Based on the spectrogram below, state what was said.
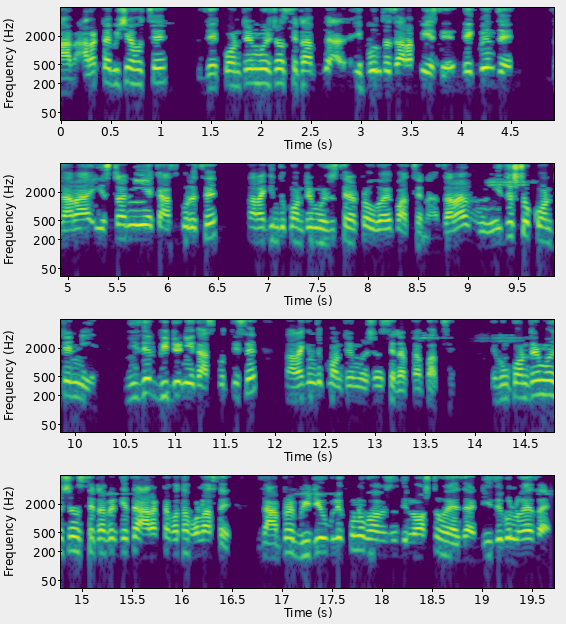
আর আরেকটা বিষয় হচ্ছে যে কন্টেন্ট মনিটর সেটা এই পর্যন্ত যারা পেয়েছে, দেখবেন যে যারা স্টার নিয়ে কাজ করেছে, তারা কিন্তু কন্টেন্ট মনিটর সেটআপটা ওইভাবে পাচ্ছে না। যারা নিজস্ব কন্টেন্ট নিয়ে নিজের ভিডিও নিয়ে কাজ করতেছে, তারা কিন্তু কন্টেন্ট মনিটর সেটআপটা পাচ্ছে। এবং কন্টেন্ট মনিটর সেটআপের ক্ষেত্রে আরেকটা কথা বলা আছে, যে আপনার ভিডিওগুলি কোনোভাবে যদি নষ্ট হয়ে যায় ডিজেবল হয়ে যায়,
